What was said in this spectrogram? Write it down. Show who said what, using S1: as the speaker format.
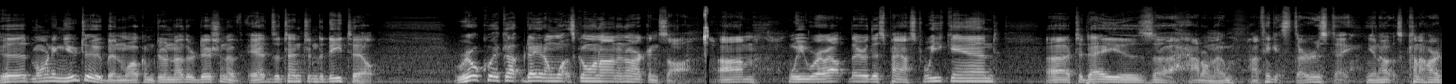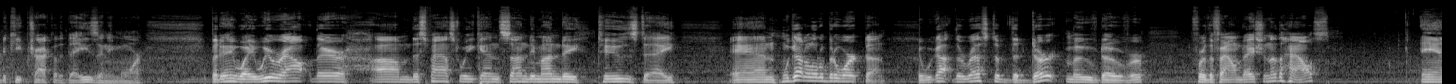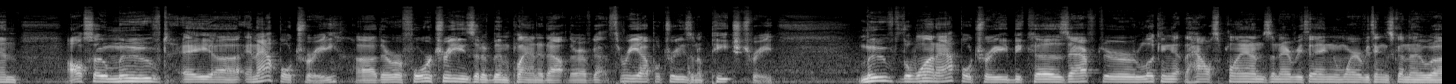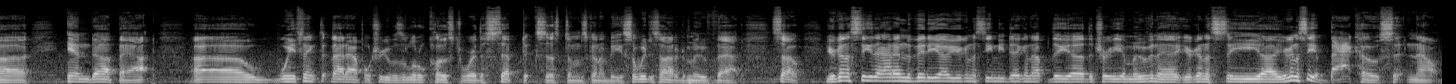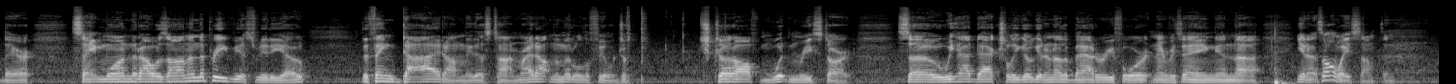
S1: Good morning YouTube and welcome to another edition of Ed's Attention to Detail. Real quick update on what's going on in Arkansas. Um, we were out there this past weekend. Uh, today is, uh, I don't know, I think it's Thursday. You know, it's kind of hard to keep track of the days anymore. But anyway, we were out there um, this past weekend, Sunday, Monday, Tuesday, and we got a little bit of work done. We got the rest of the dirt moved over for the foundation of the house and also moved a uh, an apple tree. Uh, there are four trees that have been planted out there. I've got three apple trees and a peach tree. Moved the one apple tree because after looking at the house plans and everything and where everything's going to uh, end up at, uh, we think that that apple tree was a little close to where the septic system is going to be, so we decided to move that. So you're going to see that in the video. You're going to see me digging up the uh, the tree and moving it. You're going to see uh, you're going to see a backhoe sitting out there, same one that I was on in the previous video. The thing died on me this time, right out in the middle of the field, just shut off and wouldn't restart. So we had to actually go get another battery for it and everything, and uh, you know it's always something.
